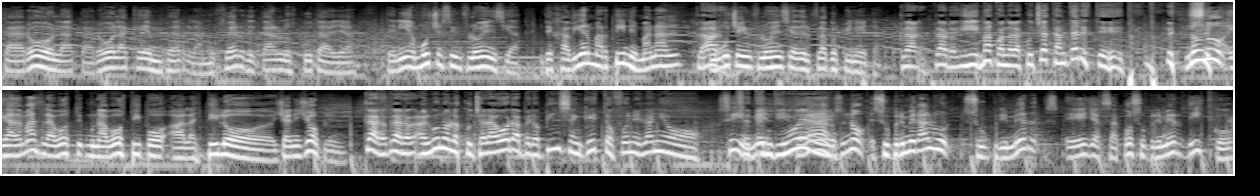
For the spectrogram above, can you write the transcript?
Carola, Carola Kemper, la mujer de Carlos Cutaya, tenía muchas influencias de Javier Martínez Manal Claro. y mucha influencia del Flaco Espineta. Claro, claro. Y más cuando la escuchás cantar, este. No, no, y además la voz, una voz tipo al estilo Janis Joplin. Claro, claro. Algunos lo escuchará ahora, pero piensen que esto fue en el año Sí, 79. claro, no, su primer álbum, su primer, ella sacó su primer disco,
